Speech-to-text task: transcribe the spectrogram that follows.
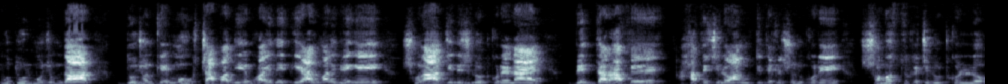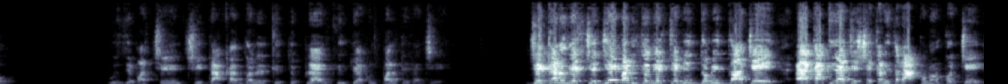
পুতুল মজুমদার দুজনকে মুখ চাপা দিয়ে ভয় দেখিয়ে আলমারি ভেঙে সোনার জিনিস লুট করে নেয়। বৃদ্ধার হাতে হাতে ছিল আংটি থেকে শুরু করে সমস্ত কিছু লুট করল। বুঝতে পারছেন, সেই ডাকাত দলের কিন্তু প্ল্যান কিন্তু এখন পাল্টে গেছে। যেখানে দেখছে, যে বাড়িতে দেখছে, বৃদ্ধ বৃদ্ধ আছে, একাকি আছে, সেখানে তারা আক্রমণ করছে।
